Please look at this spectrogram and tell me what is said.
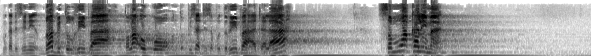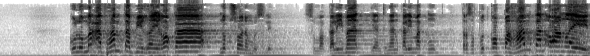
Maka di sini Babitul riba Tolak ukur untuk bisa disebut riba adalah semua kalimat. Kulu ma'afham tabi ghairaka nuksona muslim. Semua kalimat yang dengan kalimat tersebut kau pahamkan orang lain.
